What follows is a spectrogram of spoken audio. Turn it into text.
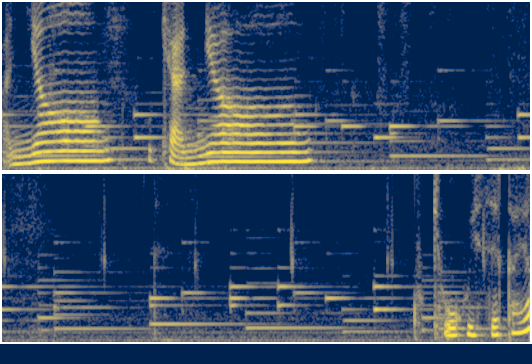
안녕. 쿠키 안녕. 쿠키 오고 있을까요?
